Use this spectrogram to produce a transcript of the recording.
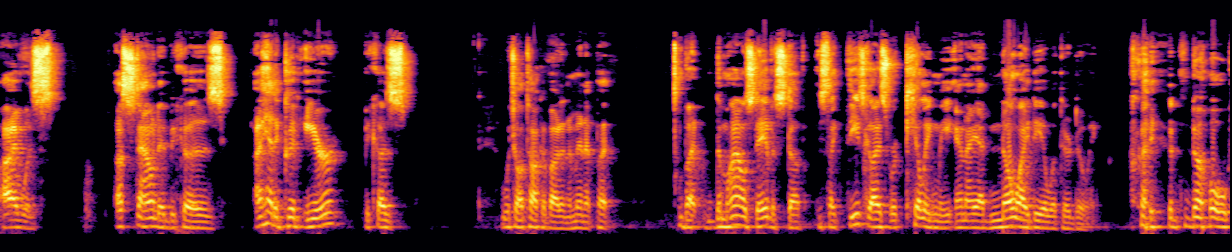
I was astounded because I had a good ear because, which I'll talk about in a minute, but, but the Miles Davis stuff is like these guys were killing me and I had no idea what they're doing. I had no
